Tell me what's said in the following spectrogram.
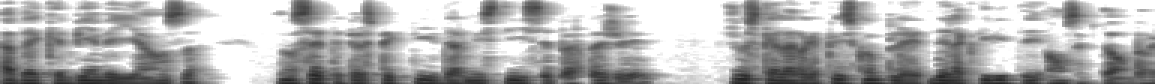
avec bienveillance dans cette perspective d'armistice partagé jusqu'à la reprise complète de l'activité en septembre.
